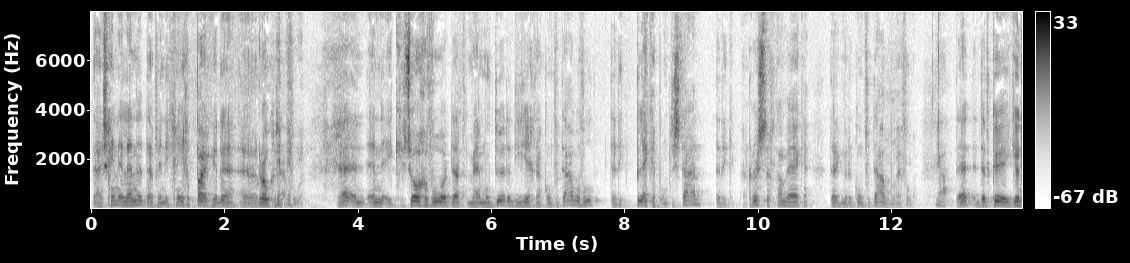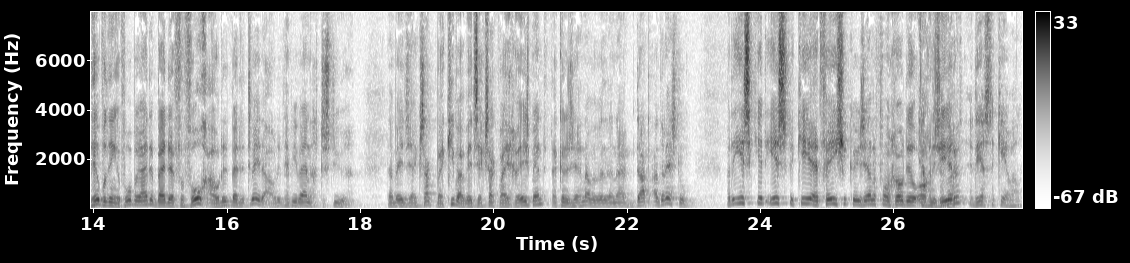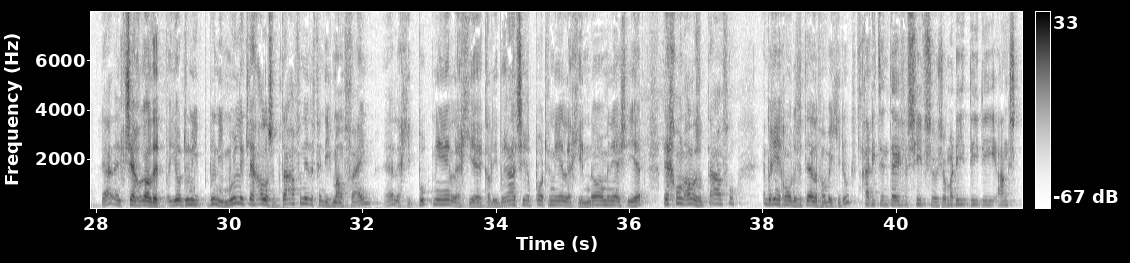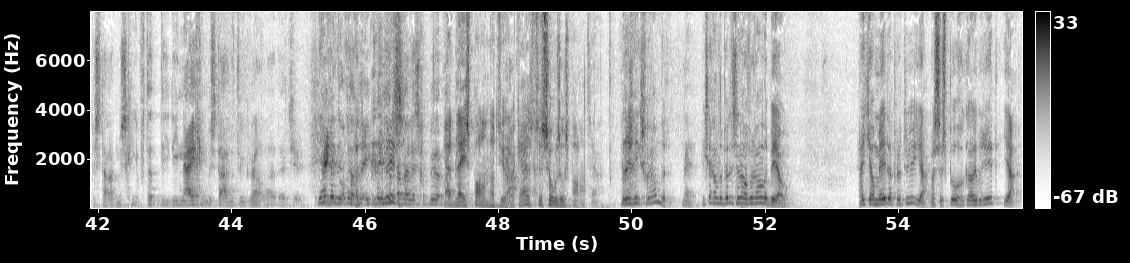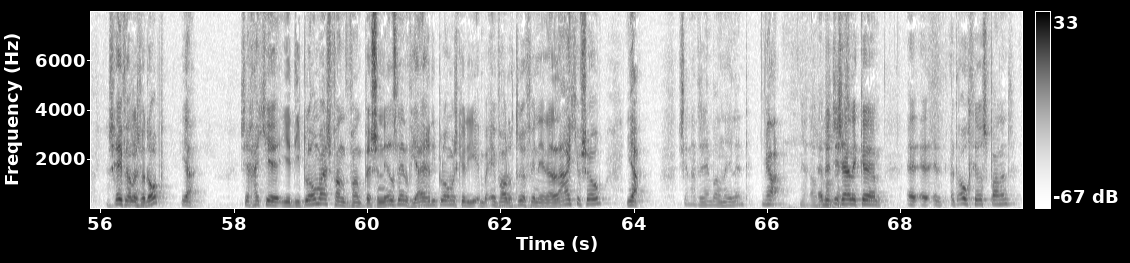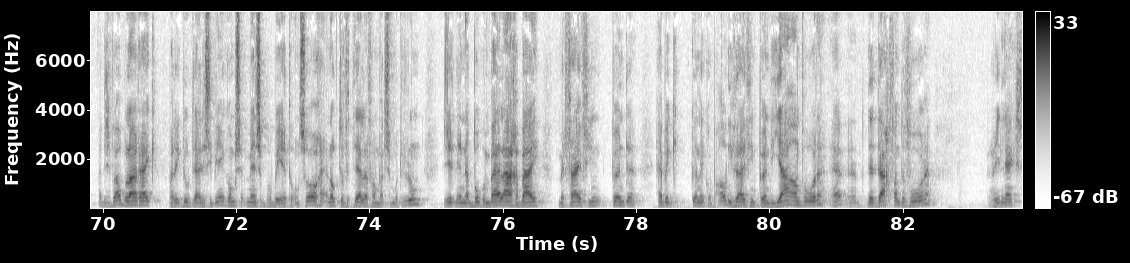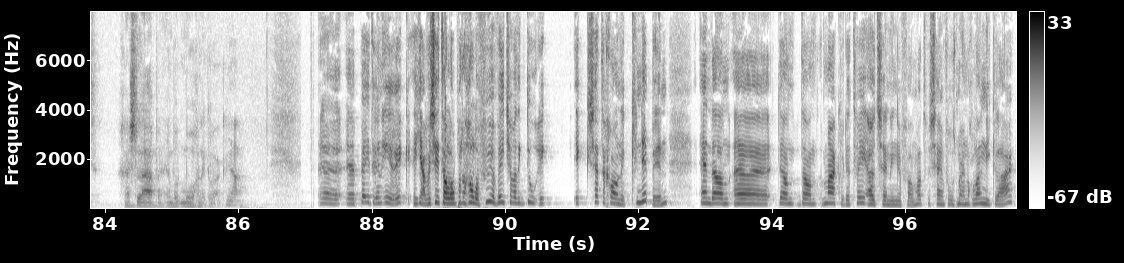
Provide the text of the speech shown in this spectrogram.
daar is geen ellende, daar vind ik geen geparkeerde eh rokersafvoer. Hè, en, en ik zorg ervoor dat mijn monteur dat die zich daar comfortabel voelt, dat ik plek heb om te staan, dat ik rustig kan werken, dat ik me er comfortabel bij voel. ja. Dat kun je, je kunt heel veel dingen voorbereiden. Bij de vervolgaudit, bij de tweede audit, heb je weinig te sturen. Dan weten ze exact, bij Kiwa weten ze exact waar je geweest bent. Dan kunnen ze zeggen, nou, we willen naar dat adres toe. Maar de eerste keer, de eerste keer het feestje kun je zelf voor een groot deel organiseren. De eerste keer wel. Ja, ik zeg ook altijd, joh, doe, niet, doe niet moeilijk, leg alles op tafel neer. Dat vindt die man fijn. Hè, leg je boek neer, leg je calibratierapporten neer, leg je normen neer als je die hebt. Leg gewoon alles op tafel. En begin gewoon te vertellen van wat je doet. Ga niet in defensief sowieso, maar die, die, die angst bestaat misschien. Of dat, die, die neiging bestaat natuurlijk wel. Hè? Dat je, ik Ja, weet maar niet of dat- dat, ik er weet niet of is- dat wel eens gebeurt. Ja, het blijft spannend natuurlijk. Ja, hè? ja. Het is sowieso spannend. Ja, Er is niks veranderd. nee. Ik zeg altijd, wat is er nou veranderd bij jou? Had je al meetapparatuur? Ja. Was de spul gecalibreerd? Ja. Schreef je alles wat op? Ja. Ik zeg, had je je diploma's van, van personeelsleden of je eigen diploma's, kun je die eenvoudig terugvinden in een laadje of zo? Ja. Ik zeg, nou, dat zijn wel een heel. Ja, Ja, dat Hè, dus het is eigenlijk, eh, eh, eh, het, oogt heel spannend, maar het is wel belangrijk, wat ik doe tijdens die bijeenkomsten, mensen proberen te ontzorgen en ook te vertellen van wat ze moeten doen. Er zit in dat boek een bijlage bij met 15 punten. Heb ik, kan ik op al die 15 punten ja antwoorden, hè, de dag van tevoren. Relaxed, ga slapen en word morgen lekker wakker. ja. Eh, eh, Peter en Erik, ja, we zitten al op een half uur. Weet je wat ik doe? Ik, ik zet er gewoon een knip in. En dan, eh, dan, dan maken we er twee uitzendingen van. Want we zijn volgens mij nog lang niet klaar.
